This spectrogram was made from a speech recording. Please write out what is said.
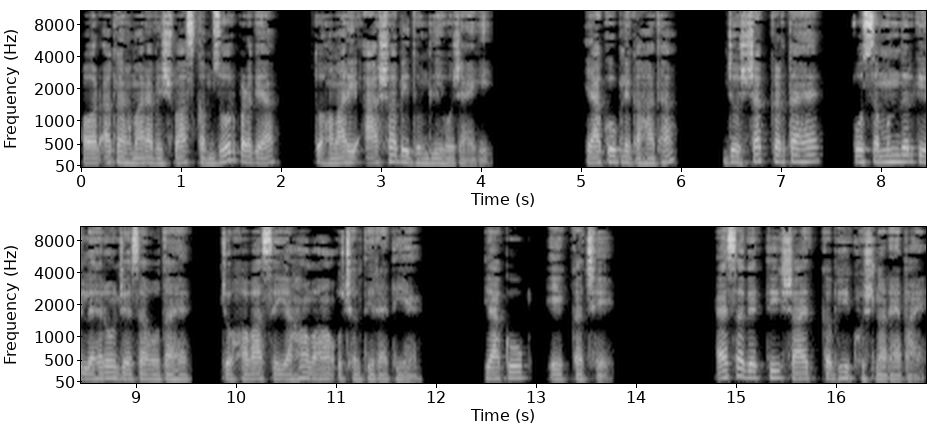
और अगर हमारा विश्वास कमज़ोर पड़ गया तो हमारी आशा भी धुंधली हो जाएगी। याकूब ने कहा था, जो शक करता है, वो समुन्दर की लहरों जैसा होता है, जो हवा से यहाँ वहाँ उछलती रहती है। याकूब एक का छे ऐसा व्यक्ति शायद कभी खुश न रह पाए।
